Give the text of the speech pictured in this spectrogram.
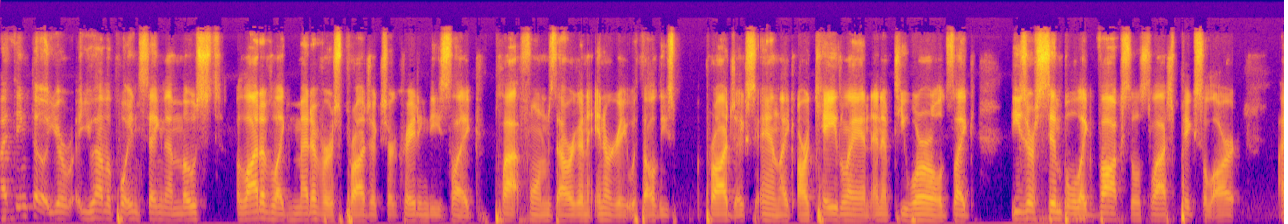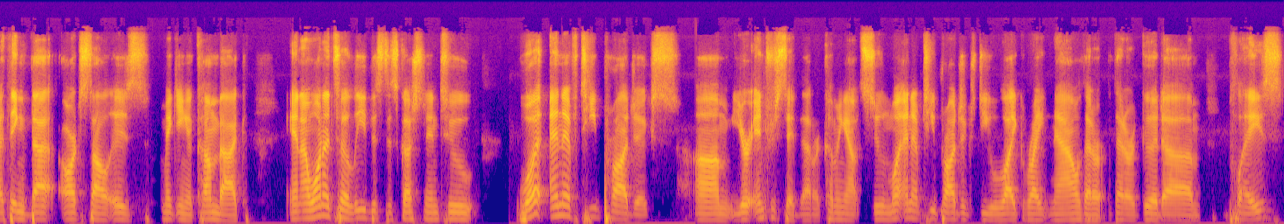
I think though you're you have a point in saying that most a lot of like metaverse projects are creating these like platforms that are going to integrate with all these projects and like arcade land nft worlds like these are simple like voxel slash pixel art. I think that art style is making a comeback. And i wanted to lead this discussion into what nft projects um, you're interested that are coming out soon. What nft projects do you like right now that are that are good um, plays?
